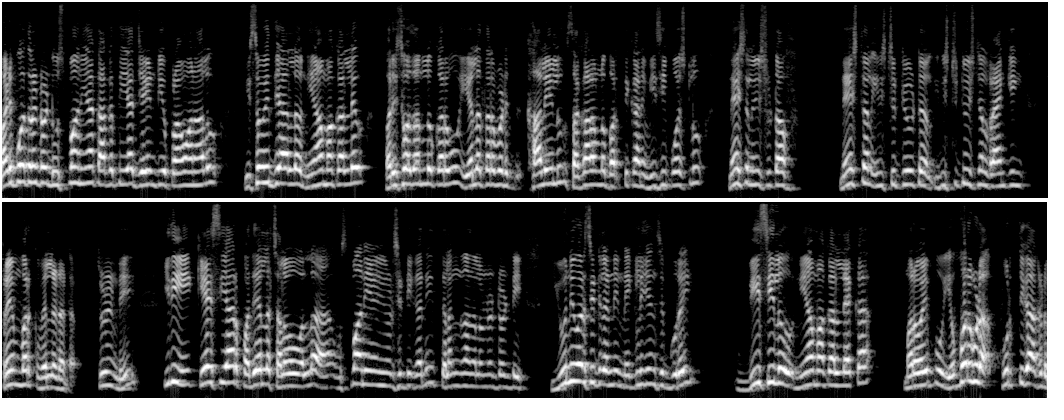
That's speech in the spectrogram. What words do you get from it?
పడిపోతున్నటువంటి ఉస్మానియా కాకతీయ జేఎన్టీయు ప్రమాణాలు విశ్వవిద్యాలయాల్లో నియామకాలు లేవు. పరిశోధనలు కరువు ఏళ్ళ తరబడి ఖాళీలు సకాలంలో భర్తీ కాని వీసీ పోస్టులు national institute of national institute institutional ranking framework వెళ్ళడట చూడండి ఇది కేసీఆర్ పదేళ్ళ చలవ వల్ల ఉస్మానియా యూనివర్సిటీ కానీ తెలంగాణలో ఉన్నటువంటి యూనివర్సిటీలన్నీ నెగ్లిజెన్స్కి గురై వీసీలు నియామకాలు లేక మరోవైపు ఎవ్వరు కూడా పూర్తిగా అక్కడ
